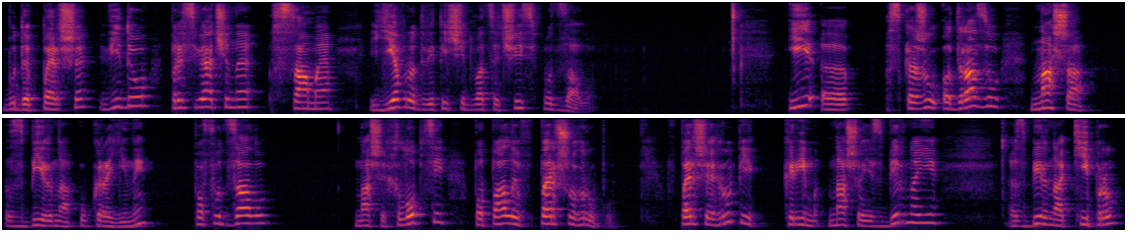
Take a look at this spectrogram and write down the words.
буде перше відео присвячене саме Євро 2026 футзалу. І е, скажу одразу: наша збірна України по футзалу наші хлопці попали в першу групу. В першій групі, крім нашої збірної, збірна Кіпру,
